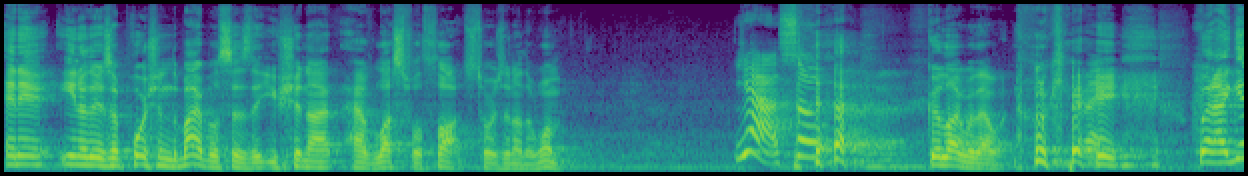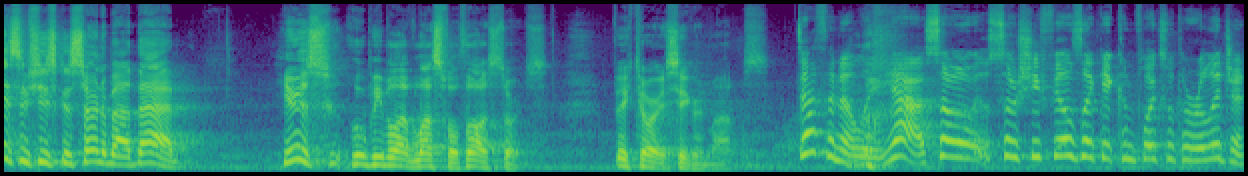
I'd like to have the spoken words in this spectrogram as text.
And, it, you know, there's a portion of the Bible that says that you should not have lustful thoughts towards another woman. Yeah, so. Good luck with that one. Okay. Right. But I guess if she's concerned about that, here's who people have lustful thoughts towards Victoria's Secret models. Definitely, yeah. So, so she feels like it conflicts with her religion.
